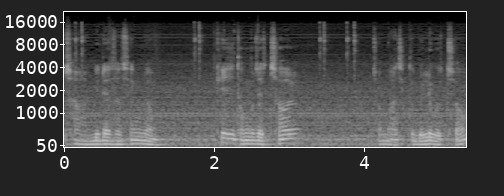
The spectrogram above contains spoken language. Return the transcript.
자, 미래에서 생명, KG 동부제철 좀 아직도 밀리고 있죠.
